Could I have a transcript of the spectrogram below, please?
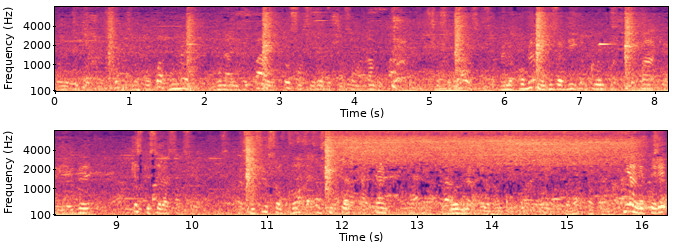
pour le titre de pourquoi vous-même, vous n'arrivez pas à auto-censurer vos chansons en tant que là. Mais le problème, vous a dit encore une fois, c'est pas Qu'est-ce que c'est la censure La censure, son corps, tout ce qui de la Qui a repéré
